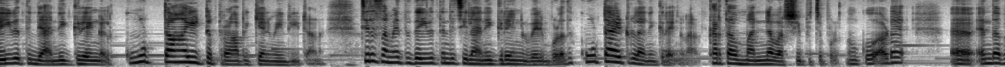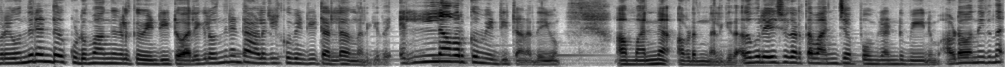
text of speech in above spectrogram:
ദൈവത്തിന്റെ അനുഗ്രഹങ്ങൾ കൂട്ടായിട്ട് പ്രാപിക്കാൻ വേണ്ടിയിട്ടാണ്. ചില സമയത്ത് ദൈവത്തിന്റെ ചില അനുഗ്രഹങ്ങൾ വരുമ്പോൾ അത് കൂട്ടായിട്ടുള്ള അനുഗ്രഹങ്ങളാണ്. കർത്താവ് മന്ന വർഷിപ്പിച്ചപ്പോൾ നോക്കൂ അവിടെ എന്താ പറയുക ഒന്ന് രണ്ട് കുടുംബാംഗങ്ങൾക്ക് വേണ്ടിയിട്ടോ അല്ലെങ്കിൽ ഒന്ന് രണ്ട് ആളുകൾക്ക് വേണ്ടിയിട്ടല്ല നൽകിയത്. എല്ലാവർക്കും വേണ്ടിയിട്ടാണ് ദൈവം ആ മന്ന അവിടെ നിന്ന് നൽകിയത്. അതുപോലെ യേശു കർത്താവ് അഞ്ചപ്പവും രണ്ട് മീനും അവിടെ വന്നിരുന്ന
